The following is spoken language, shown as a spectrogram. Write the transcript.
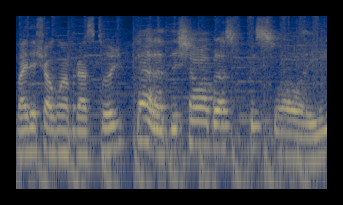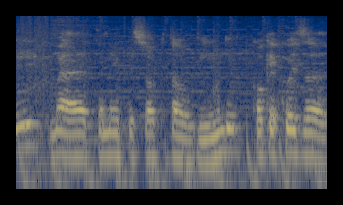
Vai deixar algum abraço hoje? Cara, deixar um abraço pro pessoal aí, mas também o pessoal que tá ouvindo. Qualquer coisa,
